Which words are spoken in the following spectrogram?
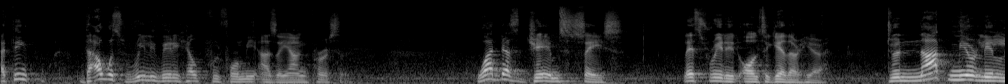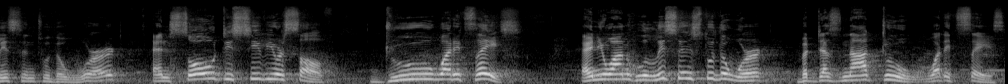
I think that was really very helpful for me as a young person. What does James says? Let's read it all together here. Do not merely listen to the word and so deceive yourself. Do what it says. Anyone who listens to the word but does not do what it says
